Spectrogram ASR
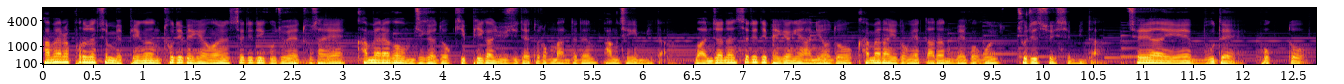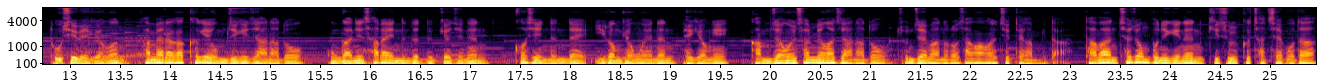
카메라 프로젝션 매핑은 2D 배경을 3D 구조에 투사해 카메라가 움직여도 깊이가 유지되도록 만드는 방식입니다. 완전한 3D 배경이 아니어도 카메라 이동에 따른 왜곡을 줄일 수 있습니다. 최하의 무대, 복도, 도시 외경은 카메라가 크게 움직이지 않아도 공간이 살아있는 듯 느껴지는 컷이 있는데 이런 경우에는 배경이 감정을 설명하지 않아도 존재만으로 상황을 지탱합니다. 다만 최종 분위기는 기술 그 자체보다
